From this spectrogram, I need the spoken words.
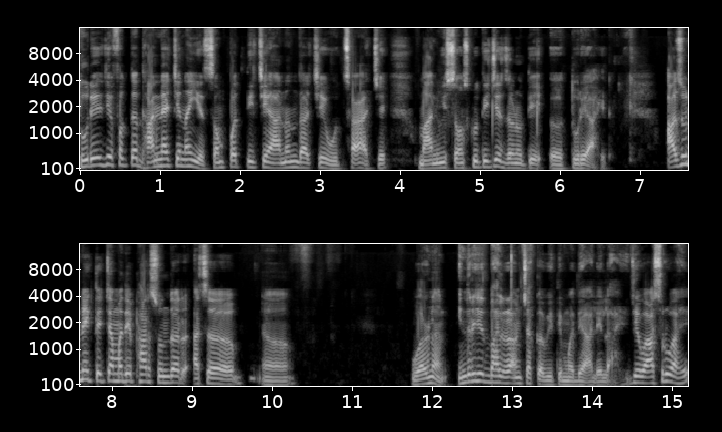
तुरे जे फक्त धान्याचे नाही आहेत संपत्तीचे आनंदाचे उत्साहाचे मानवी संस्कृतीचे जणू ते तुरे आहेत. अजून एक त्याच्यामध्ये फार सुंदर असं वर्णन इंद्रजित भालरावांच्या कवितेमध्ये आलेलं आहे. जे वासरू आहे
